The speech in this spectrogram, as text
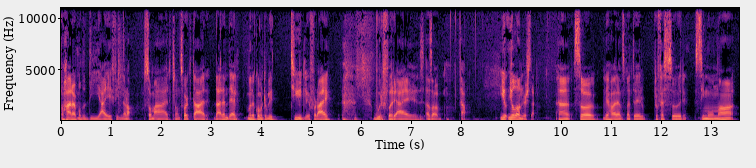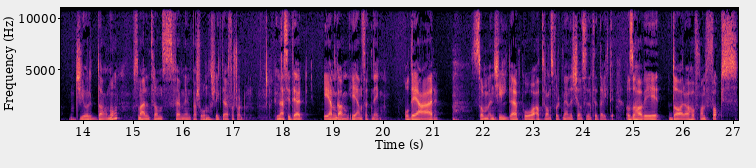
og her er på en måte de jeg finner, da, som er transfolk. Det er, det er en del, men det kommer til å bli tydelig for deg hvorfor jeg Altså, ja. You, you'll understand. Uh, så vi har en som heter professor Simona Giordano, som er en transfeminin person, slik jeg forstår det. Hun er sitert én gang i én setning. Og det er som en kilde på at transfolk mener kjønnsidentitet er viktig. Og så har vi Dara Hoffmann Fox,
